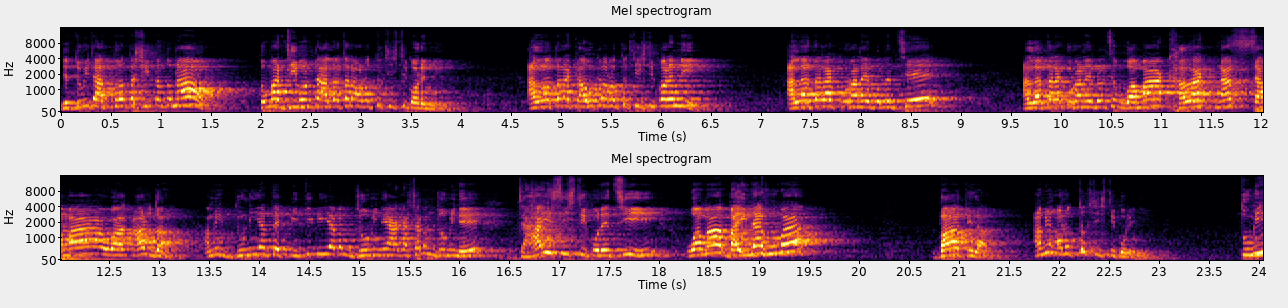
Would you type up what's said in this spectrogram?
যে তুমি যে আত্মহত্যার সিদ্ধান্ত নাও, তোমার জীবনটা আল্লাহ তালা অনর্থক সৃষ্টি করেননি। আল্লাহ তালা কাউকে অনর্থক সৃষ্টি করেননি। আল্লাহ তালা কোরআনে বলেছে, আল্লাহ তালা কোরআনে বলেছে ওয়ামা খালাক না সামা ওয়া আরদা। আমি দুনিয়াতে পৃথিবী এবং জমিনে, আকাশ এবং জমিনে যাহাই সৃষ্টি করেছি, ওয়ামা বাইনা হুমা বাতিলা। আমি অনর্থক সৃষ্টি করিনি। তুমি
